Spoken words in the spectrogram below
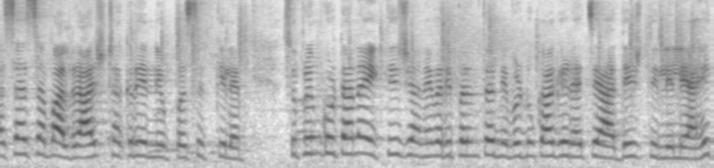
असा सवाल राज ठाकरे यांनी उपस्थित केला सुप्रीम कोर्टानं एकतीस जानेवारीपर्यंत निवडणुका घेण्याचे आदेश दिलेले आहेत.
